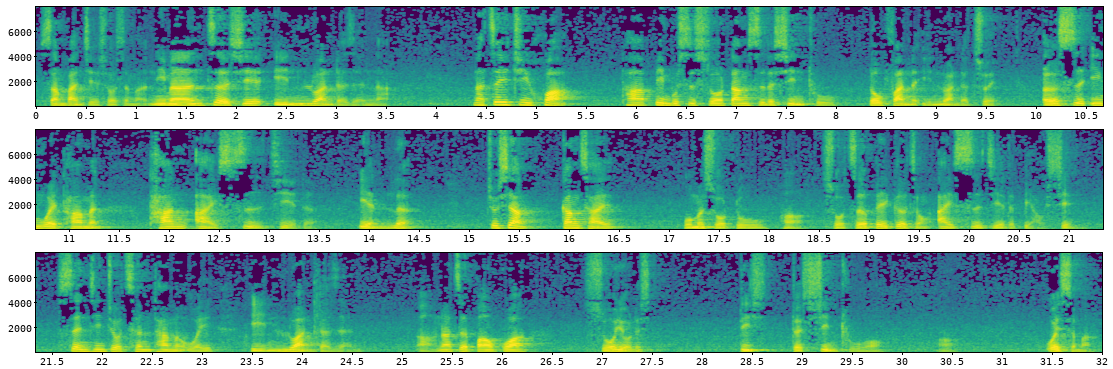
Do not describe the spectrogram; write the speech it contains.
上半节说什么？你们这些淫乱的人呐、那这一句话，他并不是说当时的信徒都犯了淫乱的罪，而是因为他们贪爱世界的厌乐，就像刚才我们所读哈，所责备各种爱世界的表现，圣经就称他们为淫乱的人，啊，那这包括所有的地的信徒哦，啊，为什么？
